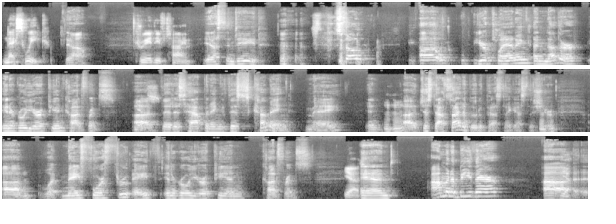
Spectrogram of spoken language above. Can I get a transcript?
next week. Yeah. Creative time. Yes, indeed. so, uh, you're planning another Integral European Conference uh, Yes. that is happening this coming May, in uh, just outside of Budapest, I guess, this year. Uh, What May fourth through eighth, Integral European Conference, Yes. and I'm going to be there. Uh,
